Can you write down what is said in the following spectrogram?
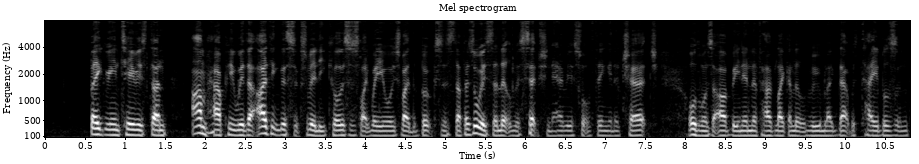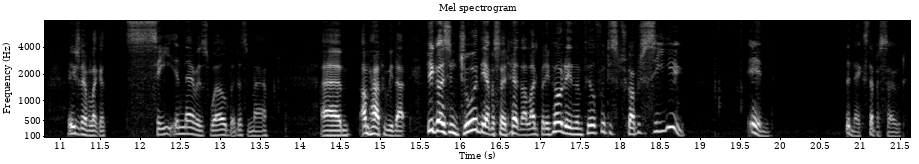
bakery interior is done I'm happy with it. I think this looks really cool. This is like where you always write the books and stuff. There's always a little reception area sort of thing in a church. All the ones that I've been in have had like a little room like that with tables and they usually have like a seat in there as well, but it doesn't matter. Um, I'm happy with that. If you guys enjoyed the episode, hit that like button. If you already, then feel free to subscribe. I shall see you in the next episode.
